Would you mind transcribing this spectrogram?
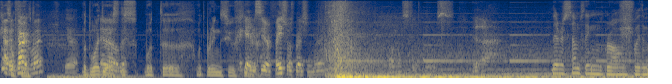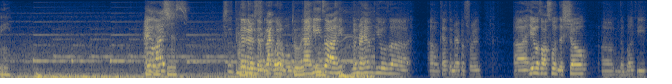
kind So of dark, right? Yeah. But why do you ask this? What, uh, what brings you I can't even see her facial expression, man. Almost too. Yeah. There is something wrong with me. I ain't gonna lie, she, she looked better than the Black Widow movie. Touristy. Uh, he's uh, he remember him? He was uh, um, Captain America's friend. Uh, he was also in the show, um, the Bucky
